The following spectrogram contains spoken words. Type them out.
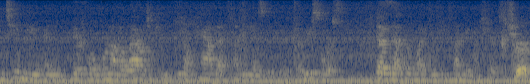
continue and therefore we're not allowed to, con- we don't have that funding as a- a resource, does that look like we're defunding our sheriff's department? Sure.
